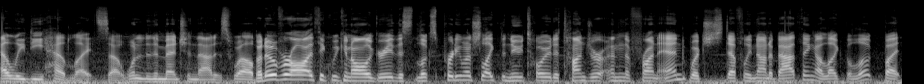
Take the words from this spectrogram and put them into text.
LED headlights. So I wanted to mention that as well. But overall, I think we can all agree this looks pretty much like the new Toyota Tundra in the front end, which is definitely not a bad thing. I like the look, but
